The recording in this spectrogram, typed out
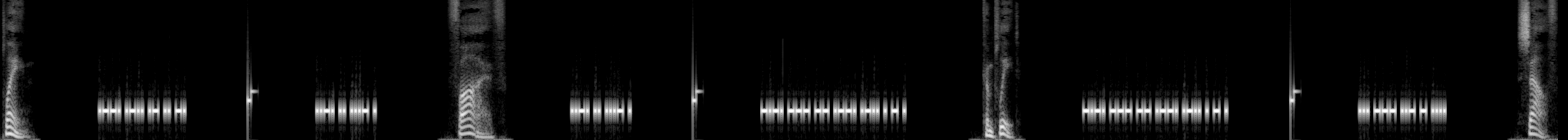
Plain. Five. Complete. South.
